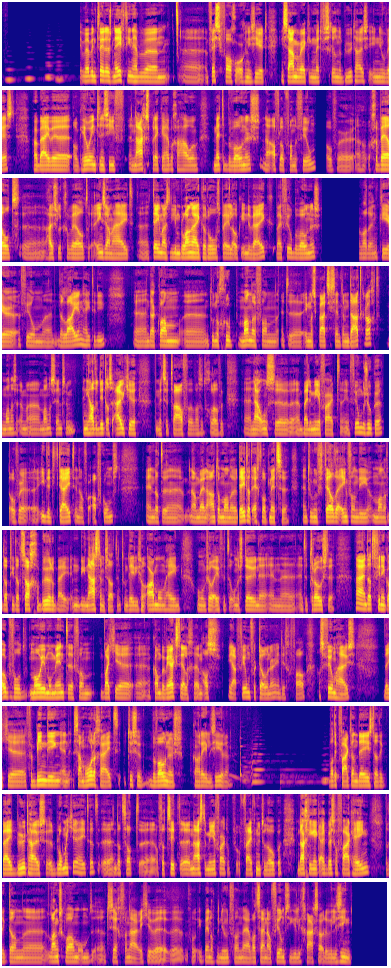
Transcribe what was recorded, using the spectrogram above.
We hebben in 2019 hebben we een festival georganiseerd in samenwerking met verschillende buurthuizen in Nieuw-West. Waarbij we ook heel intensief nagesprekken hebben gehouden met de bewoners na afloop van de film. Over uh, geweld, uh, huiselijk geweld, eenzaamheid. thema's die een belangrijke rol spelen ook in de wijk bij veel bewoners. We hadden een keer een film, The Lion heette die. Uh, en daar kwam uh, toen een groep mannen van het uh, emancipatiecentrum Daadkracht, mannen, mannencentrum. En die hadden dit als uitje, met z'n twaalf was het geloof ik, naar ons bij de Meervaart in film bezoeken. Over identiteit en over afkomst. En dat, nou, bij een aantal mannen deed dat echt wat met ze. En toen vertelde een van die mannen dat hij dat zag gebeuren bij die naast hem zat. En toen deed hij zo'n arm omheen om hem zo even te ondersteunen en, en te troosten. Nou, en dat vind ik ook bijvoorbeeld mooie momenten van wat je uh, kan bewerkstelligen als ja, filmvertoner, in dit geval, als filmhuis. Dat je verbinding en saamhorigheid tussen bewoners kan realiseren. Wat ik vaak dan deed, is dat ik bij het buurthuis, het Blommetje heet het, uh, dat, zat, uh, of dat zit naast de meervaart op, vijf minuten lopen. En daar ging ik eigenlijk best wel vaak heen. Dat ik dan langskwam om te, zeggen van, nou weet je, ik ben nog benieuwd van, nou, wat zijn nou films die jullie graag zouden willen zien.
